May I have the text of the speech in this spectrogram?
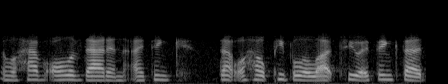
it will have all of that, and I think that will help people a lot too. I think that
